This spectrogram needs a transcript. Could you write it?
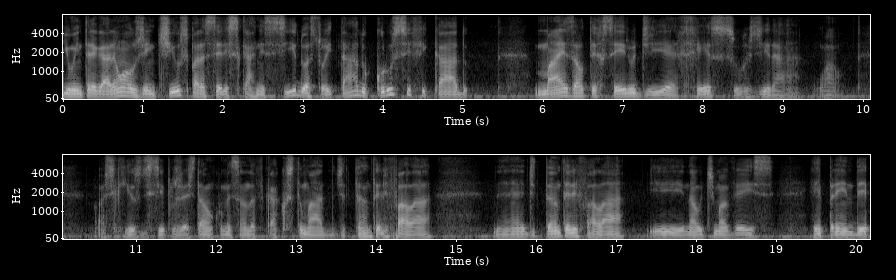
e o entregarão aos gentios para ser escarnecido, açoitado, crucificado. Mas ao terceiro dia ressurgirá. Uau! Acho que os discípulos já estavam começando a ficar acostumados de tanto ele falar, né? De tanto ele falar e na última vez repreender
